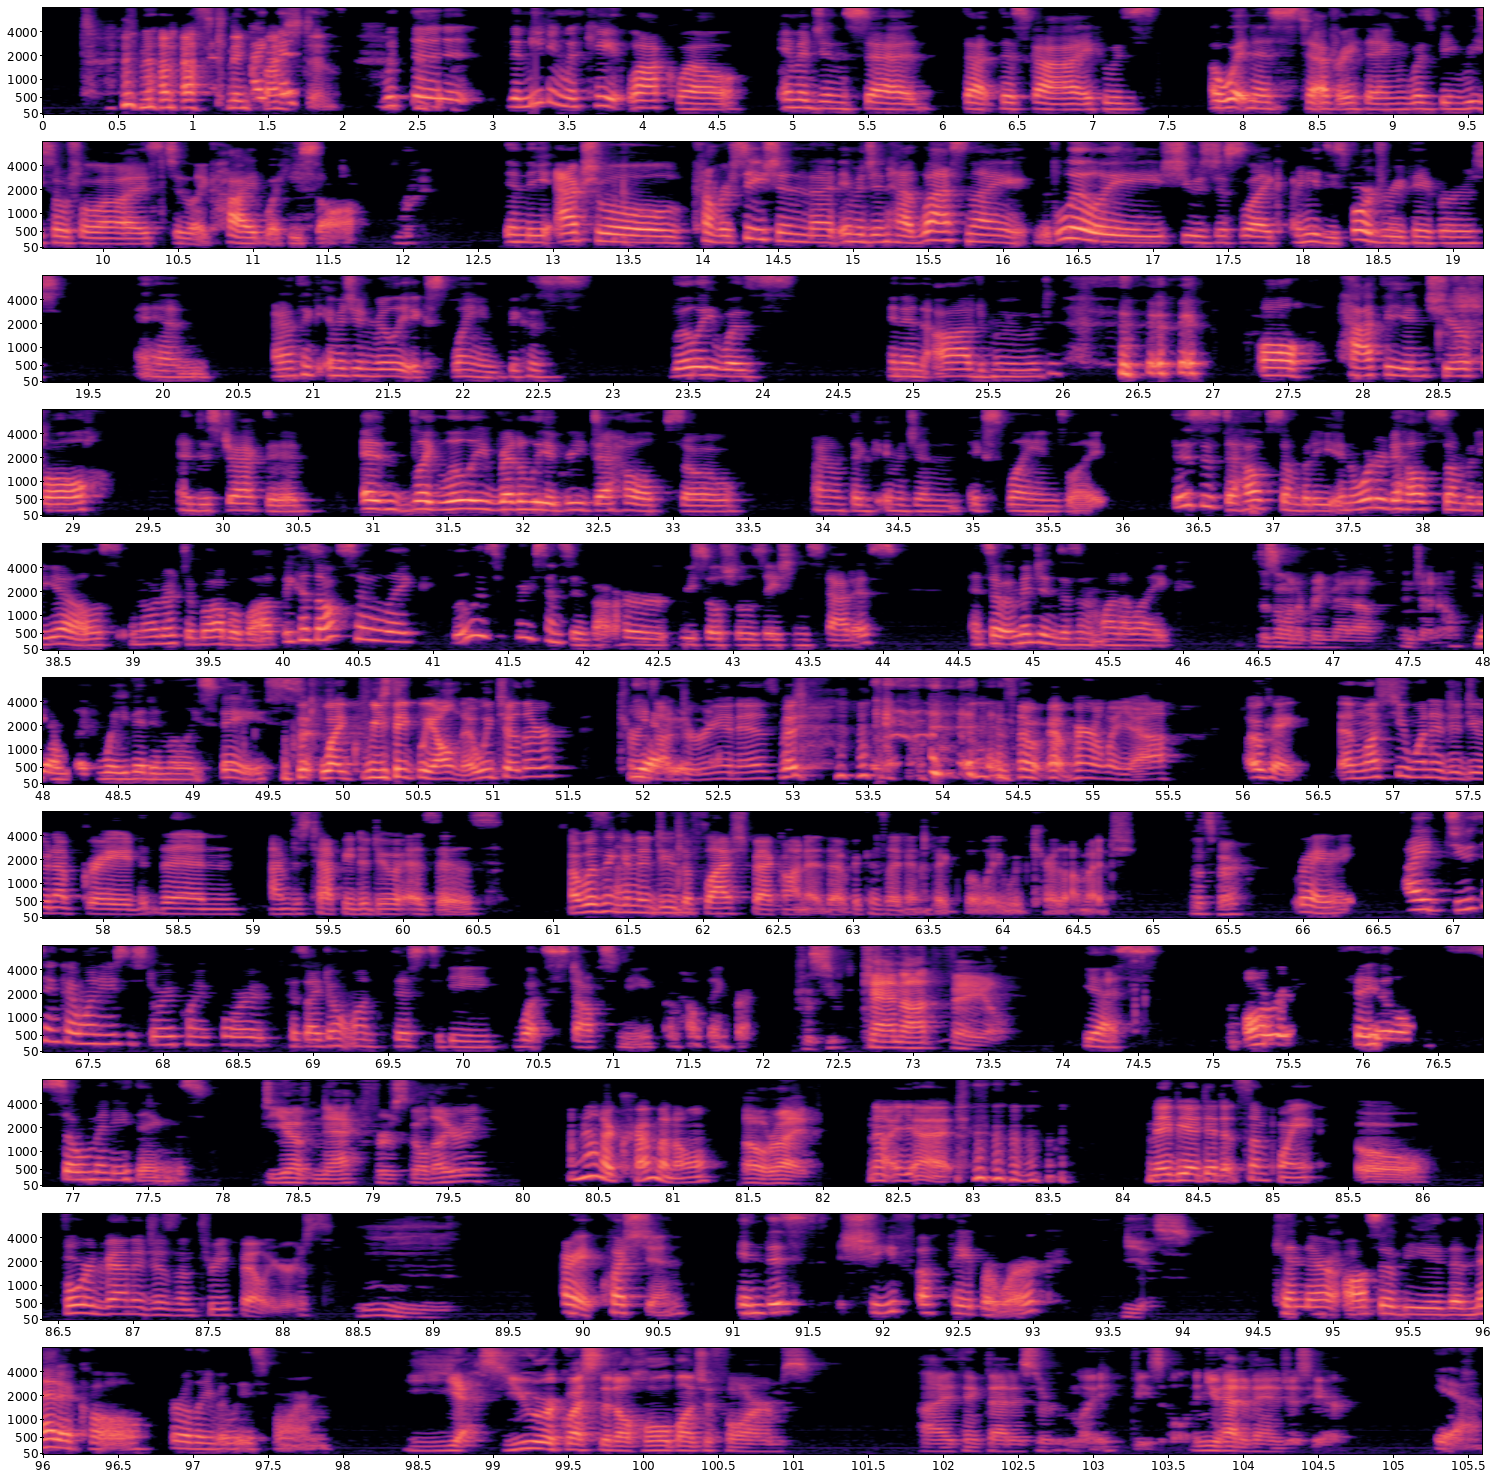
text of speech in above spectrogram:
not ask any questions. With the the meeting with Kate Lockwell, Imogen said that this guy who was a witness to everything was being resocialized to like hide what he saw. Right. In the actual conversation that Imogen had last night with Lily, she was just like, I need these forgery papers. And I don't think Imogen really explained because Lily was in an odd mood, all happy and cheerful and distracted. And like Lily readily agreed to help, so I don't think Imogen explained like this is to help somebody in order to help somebody else, in order to blah blah blah. Because also like Lily's very sensitive about her resocialization status. And so Imogen doesn't want to like Doesn't want to bring that up in general. yeah, like wave it in Lily's face. Is it like we think we all know each other? Turns Yeah, out yeah. Durian is, but so apparently, yeah. Okay, unless you wanted to do an upgrade, then I'm just happy to do it as is. I wasn't going to do Um. the flashback on it though because I didn't think Lily would care that much. That's fair. Right, right. I do think I want to use the story point for it because I don't want this to be what stops me from helping friends. Because you cannot fail. Yes. Already failed so many things. Do you have knack for skullduggery? I'm not a criminal, Oh, right. not yet. Maybe I did at some point. Oh, four advantages and three failures. Ooh. All right, question. In this sheaf of paperwork, Yes. Can there also be the medical early release form? Yes, you requested a whole bunch of forms. I think that is certainly feasible. And you had advantages here. Yeah.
